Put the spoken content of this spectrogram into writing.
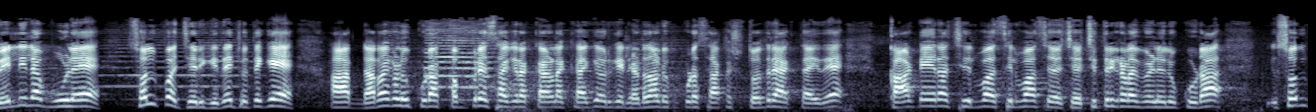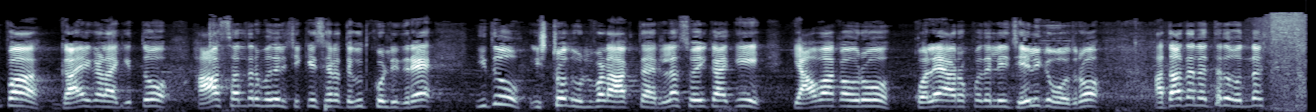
ಬೆಲ್ಲಿನ ಮೂಳೆ ಸ್ವಲ್ಪ ಜರುಗಿದೆ. ಜೊತೆಗೆ ಆ ನರಗಳು ಕೂಡ ಕಂಪ್ರೆಸ್ ಆಗಿರೋ ಕಾರಣಕ್ಕಾಗಿ ಅವರಿಗೆ ನಡೆದಾಡಕ್ಕೂ ಕೂಡ ಸಾಕಷ್ಟು ತೊಂದರೆ ಆಗ್ತಾ ಇದೆ. ಕಾಟೇರ, ಸಿಲ್ವಾ ಸಿಲ್ವಾ ಚಿತ್ರಗಳ ವೇಳೆಯಲ್ಲೂ ಕೂಡ ಸ್ವಲ್ಪ ಗಾಯಗಳಾಗಿತ್ತು. ಆ ಸಂದರ್ಭದಲ್ಲಿ ಚಿಕಿತ್ಸೆಯನ್ನು ತೆಗೆದುಕೊಂಡಿದ್ರೆ ಇದು ಇಷ್ಟೊಂದು ಉಲ್ಬಣ ಆಗ್ತಾ ಇರಲಿಲ್ಲ. ಸೊ ಹೀಗಾಗಿ ಯಾವಾಗ ಅವರು ಕೊಲೆ ಆರೋಪದಲ್ಲಿ ಜೈಲಿಗೆ ಹೋದ್ರು ಅದಾದ ನಂತರ ಒಂದಷ್ಟು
